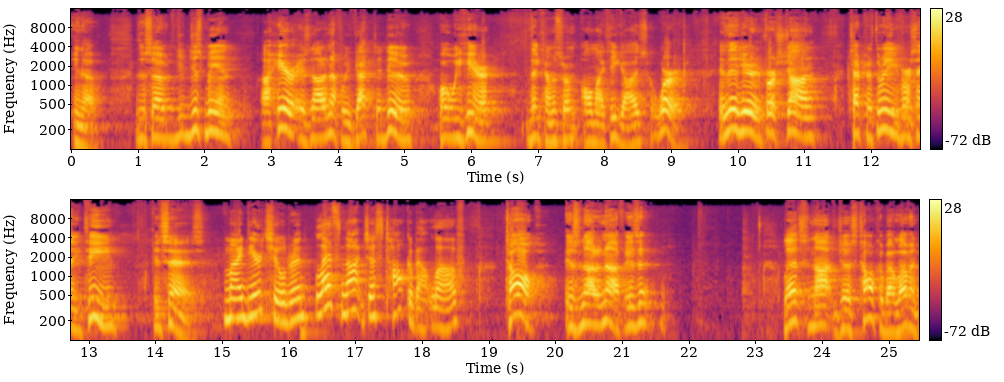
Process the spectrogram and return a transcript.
you know. So just being a hearer is not enough. We've got to do what we hear that comes from Almighty God's Word. And then here in 1 John chapter 3, verse 18, it says, My dear children, let's not just talk about love. Talk is not enough, is it? Let's not just talk about love. And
